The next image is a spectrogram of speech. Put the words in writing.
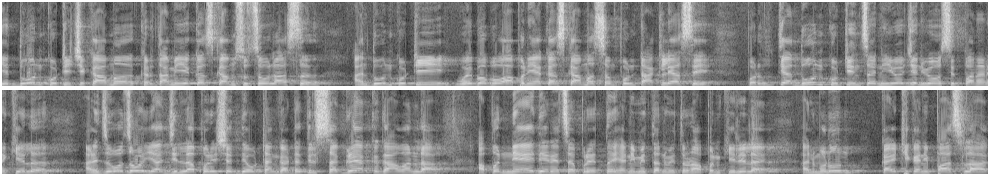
हे दोन कोटीची कामं खरं तर आम्ही एकच काम सुचवलं असतं आणि दोन कोटी वैभव आपण एकाच कामात संपून टाकले असते. परंतु त्या दोन कोटींचं नियोजन व्यवस्थितपणाने केलं आणि जवळजवळ या जिल्हा परिषद देवठाण गाठातील सगळ्या गावांना आपण न्याय देण्याचा प्रयत्न ह्या निमित्तानं मित्रांनो आपण केलेला आहे. आणि म्हणून काही ठिकाणी पाच लाख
